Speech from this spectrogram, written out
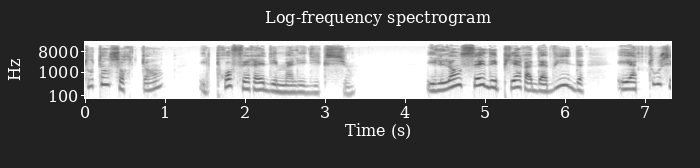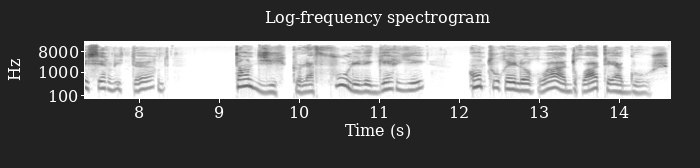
Tout en sortant, il proférait des malédictions. Il lançait des pierres à David et à tous ses serviteurs, tandis que la foule et les guerriers entouraient le roi à droite et à gauche.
